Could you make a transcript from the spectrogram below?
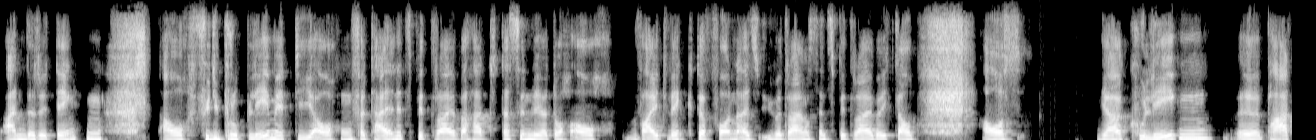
andere denken, auch für die Probleme, die auch ein Verteilnetzbetreiber hat. Da sind wir ja doch auch weit weg davon als Übertragungsnetzbetreiber. Ich glaube, aus ja, Kollegen, äh, Part,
